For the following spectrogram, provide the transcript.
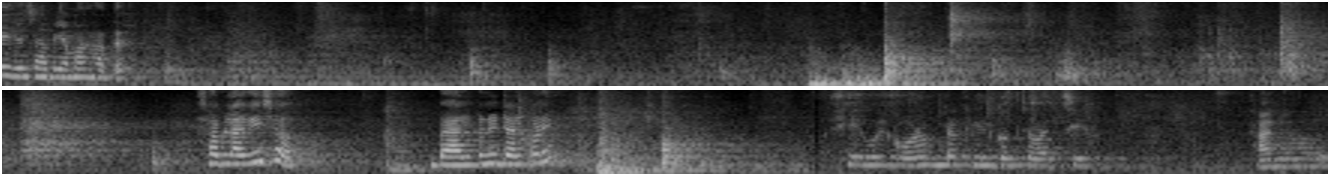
এই যে চাবি আমার হাতে। সব লাগিয়েছ? ব্যালকনি ট্যালকনি? সেই ওই গরমটা ফিল করতে পারছি। আগে বলো।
